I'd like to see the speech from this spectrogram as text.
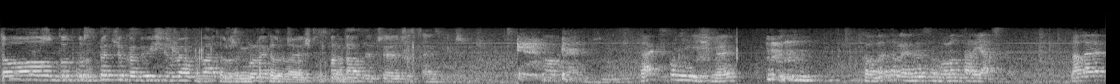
to, to, to z presji okazuje się, że mają bardzo dużo wspólnego, czy, czy z fantazy, czy, czy z science fiction. Okej. Tak jak wspomnieliśmy, konwenty organizowane są wolontariackie. No ale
